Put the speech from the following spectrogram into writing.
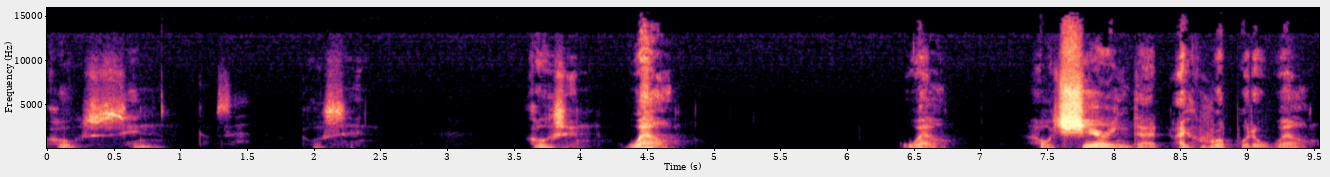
Kosin, Kosin, Kosin, well, well. I was sharing that I grew up with a well.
